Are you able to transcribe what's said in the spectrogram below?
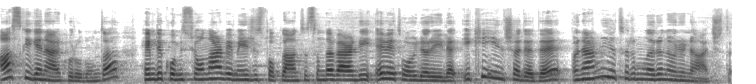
ASKİ Genel Kurulu'nda hem de komisyonlar ve meclis toplantısında verdiği evet oylarıyla iki ilçede de önemli yatırımların önünü açtı.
